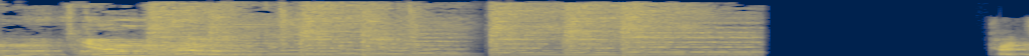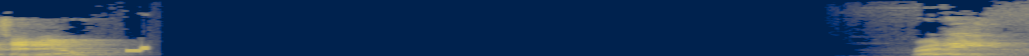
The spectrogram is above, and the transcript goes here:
You Continue. Ready?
